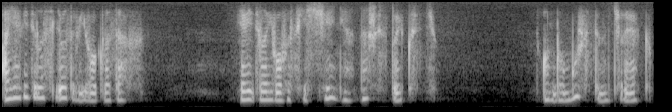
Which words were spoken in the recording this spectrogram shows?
А я видела слезы в его глазах. Я видела его восхищение нашей стойкостью. Он был мужественным человеком.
